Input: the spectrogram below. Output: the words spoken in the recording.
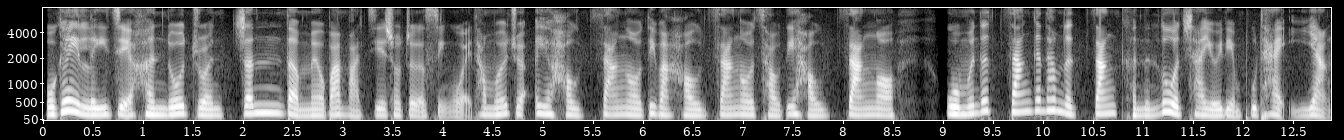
我可以理解，很多主人真的没有办法接受这个行为，他们会觉得，哎呀，好脏哦，地板好脏哦，草地好脏哦。我们的脏跟他们的脏可能落差有一点不太一样，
